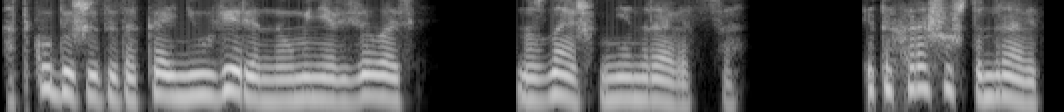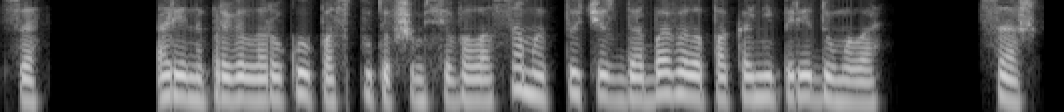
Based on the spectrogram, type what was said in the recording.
Откуда же ты такая неуверенная у меня взялась? Но знаешь, мне нравится. Это хорошо, что нравится. Арина провела рукой по спутавшимся волосам и тотчас добавила, пока не передумала. Саш,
